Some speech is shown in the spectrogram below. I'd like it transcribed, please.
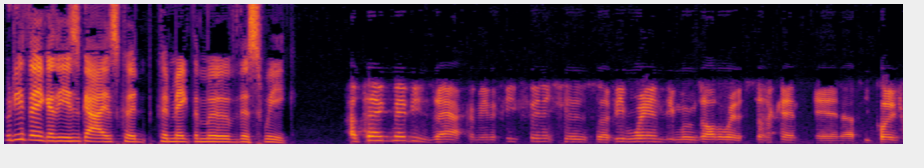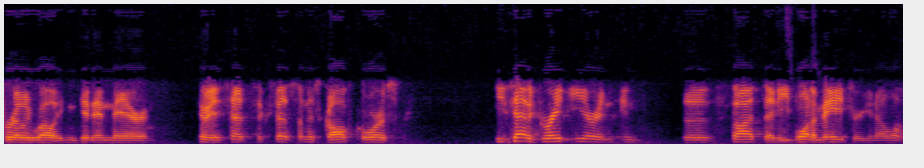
Who do you think of these guys could could make the move this week? I think maybe Zach. I mean, if he finishes, uh, if he wins, he moves all the way to second, and uh, if he plays really well, he can get in there. And you know, he's had success on this golf course. He's had a great year in, in the thought that he won a major. You know, won,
